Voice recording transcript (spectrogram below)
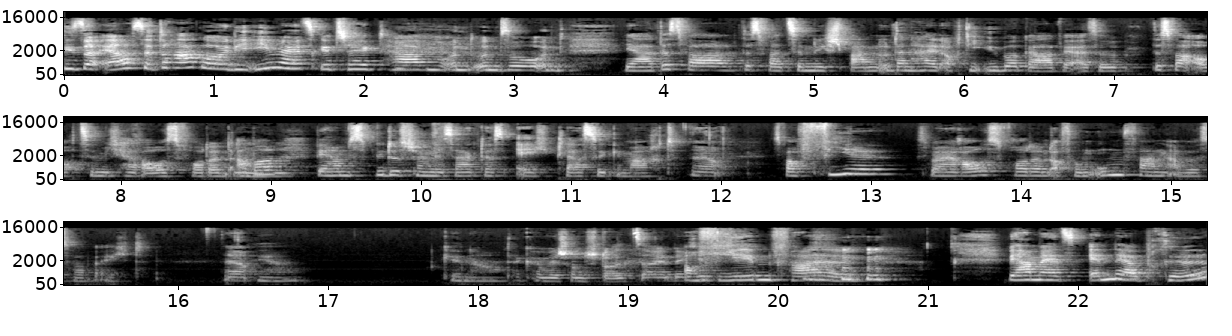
dieser erste Tag, wo wir die E-Mails gecheckt haben und, und so. Und ja, das war, das war ziemlich spannend. Und dann halt auch die Übergabe. Also das war auch ziemlich herausfordernd. Aber Mhm. wir haben es, wie du es schon gesagt hast, echt klasse gemacht. Ja. Es war viel, es war herausfordernd, auch vom Umfang, aber es war echt, Ja. ja, genau. Da können wir schon stolz sein, denke Auf ich. jeden Fall. Wir haben ja jetzt Ende April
